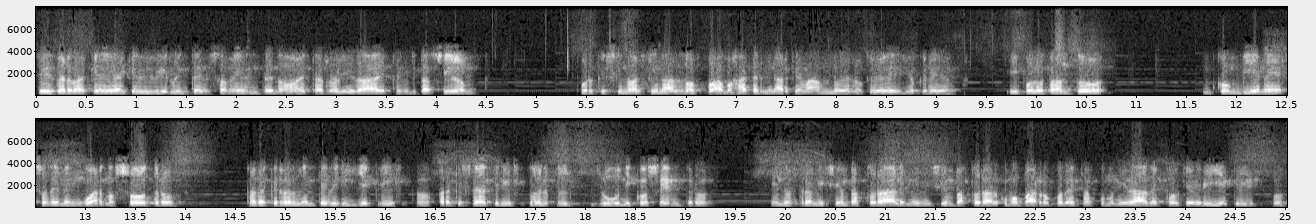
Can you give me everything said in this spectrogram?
Sí, es verdad que hay que vivirlo intensamente, ¿no? Esta realidad, esta invitación, porque si no al final nos vamos a terminar quemando, es lo que yo creo. Y por lo tanto conviene eso de menguar nosotros para que realmente brille Cristo, para que sea Cristo el, el único centro en nuestra misión pastoral, en mi misión pastoral como párroco de estas comunidades, porque brille Cristo.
